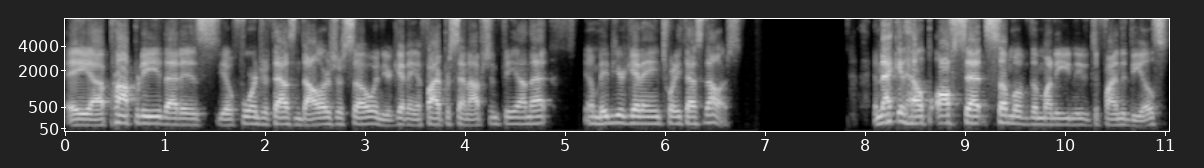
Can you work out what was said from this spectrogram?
a uh, property that is you know four hundred thousand dollars or so, and you're getting a five percent option fee on that, you know maybe you're getting twenty thousand dollars, and that could help offset some of the money you needed to find the deals.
